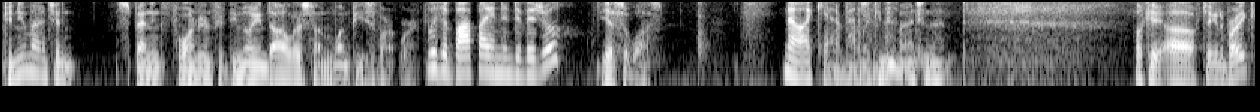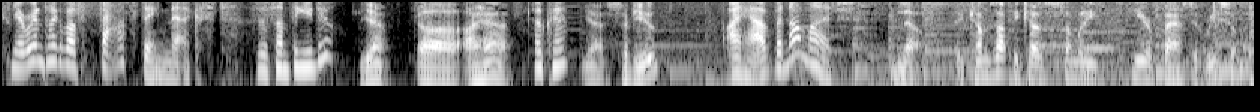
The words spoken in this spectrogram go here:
Can you imagine spending $450 million on one piece of artwork? Was it bought by an individual? Yes, it was. No, I can't imagine. Can you imagine that? Okay, uh, taking a break? Yeah, we're going to talk about fasting next. Is this something you do? Yeah, uh, I have. Okay. Yes. Have you? I have, but not much. No. It comes up because somebody here fasted recently.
